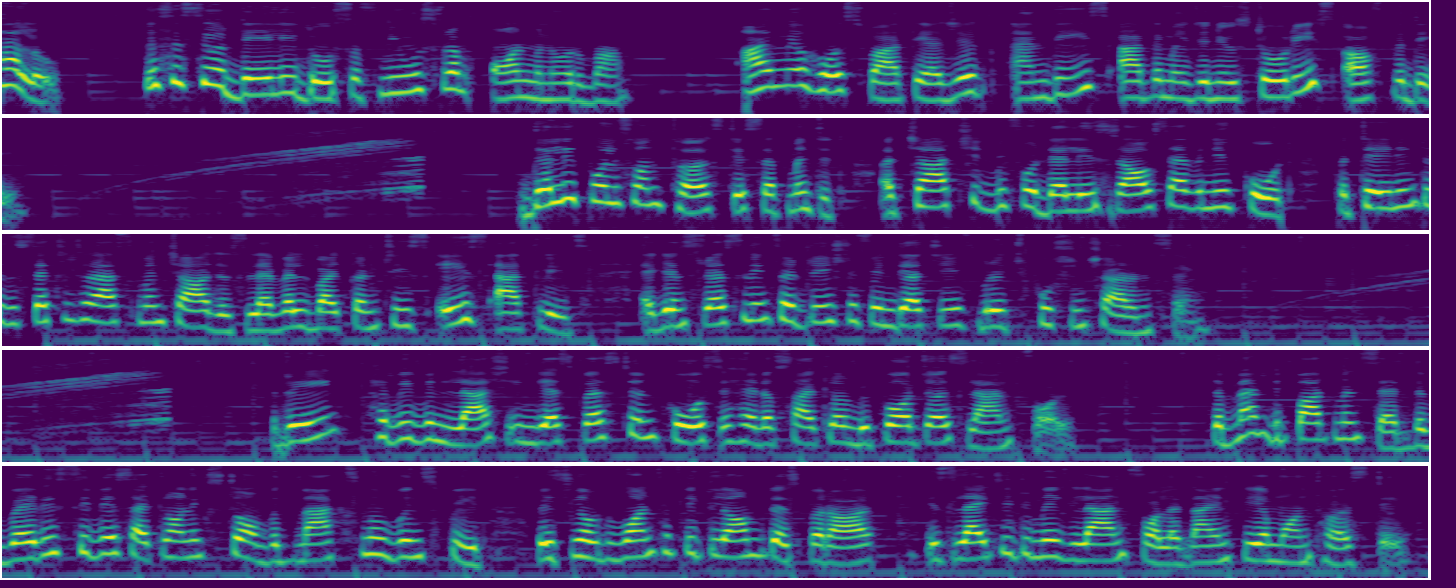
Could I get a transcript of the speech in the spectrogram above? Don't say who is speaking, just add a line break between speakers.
Hello, this is your daily dose of news from Onmanorama. I'm your host Swati Ajit, and these are the major news stories of the day. Delhi police on Thursday submitted a charge sheet before Delhi's Rouse Avenue court pertaining to the sexual harassment charges leveled by country's ace athletes against Wrestling Federation of India chief Brij Bhushan Sharan Singh. Rain, heavy wind lash India's western coast ahead of cyclone Biparjoy's landfall. The Met Department said the very severe cyclonic storm with maximum wind speed reaching up to 150 km per hour is likely to make landfall at 9 pm on Thursday.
